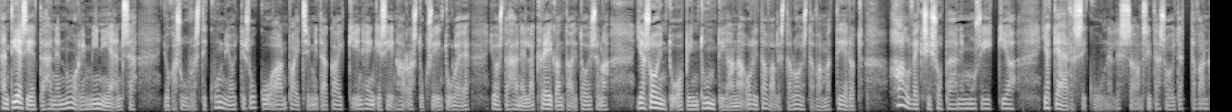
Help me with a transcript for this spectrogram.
Hän tiesi, että hänen nuori miniänsä, joka suuresti kunnioitti sukuaan, paitsi mitä kaikkiin henkisiin harrastuksiin tulee, joista hänellä kreikan taitoisena ja sointuopin tuntijana oli tavallista loistavammat tiedot, halveksi Chopinin musiikkia ja kärsi kuunnellessaan sitä soitettavan.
